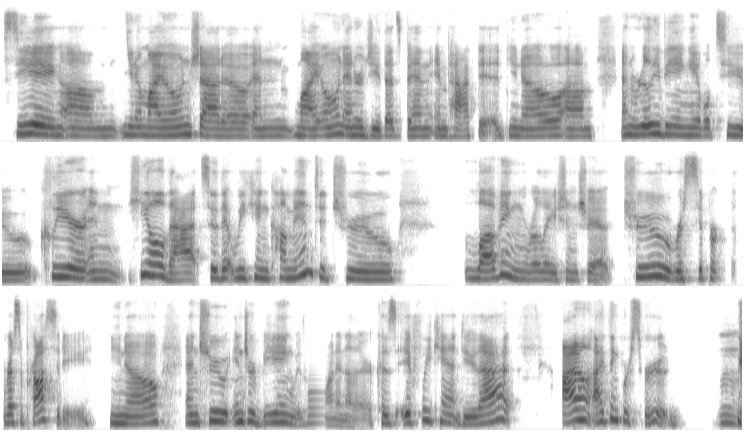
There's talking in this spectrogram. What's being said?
seeing um, you know my own shadow and my own energy that's been impacted you know um, and really being able to clear and heal that so that we can come into true loving relationship, true recipro- reciprocity, you know, and true interbeing with one another. Because if we can't do that, I don't. I think we're screwed. Mm.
